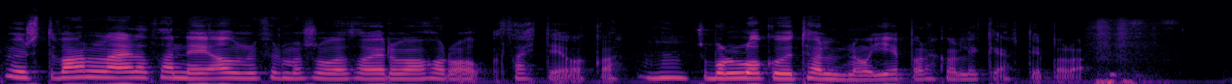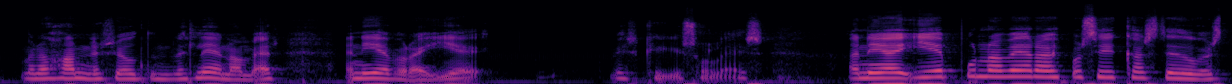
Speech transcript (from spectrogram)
þú veist, vanlega er það þannig áður en við fyrir að sofa þá erum við að horfa á þætti og eitthvað. Mhm. Svo bara lokum við tölunni og ég er bara Þannig að ég er búin að vera upp á síðkastið, þú veist,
